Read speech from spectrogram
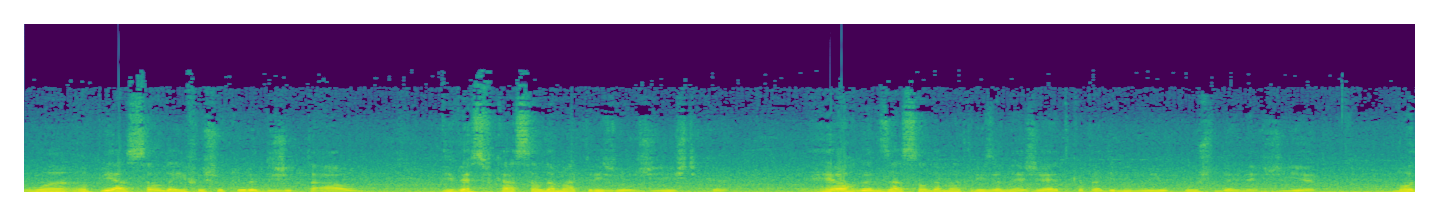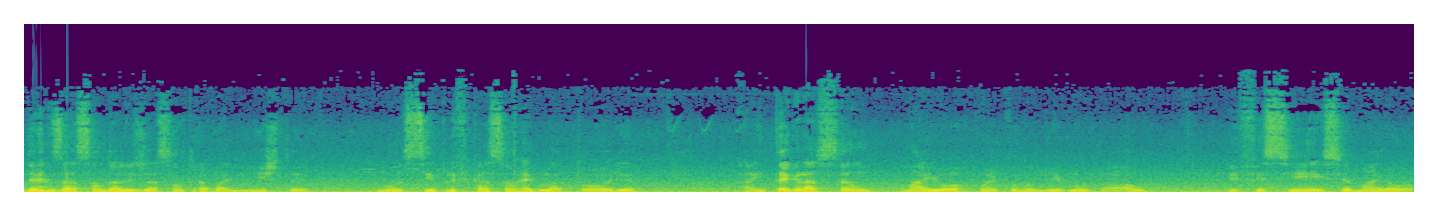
uma ampliação da infraestrutura digital, diversificação da matriz logística, reorganização da matriz energética para diminuir o custo da energia, modernização da legislação trabalhista, uma simplificação regulatória, a integração maior com a economia global, eficiência maior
